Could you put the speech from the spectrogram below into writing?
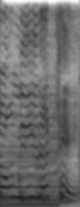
don't need a king.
